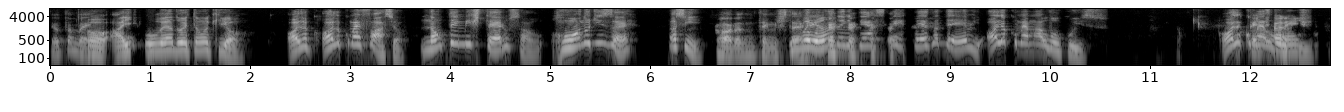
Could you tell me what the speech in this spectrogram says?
Eu também. Ó, aí o Leandro então aqui, ó. Olha, olha como é fácil. Ó. Não tem mistério, Sal. Ronald Zé. Assim. Ora, não tem mistério. O Leandro ele tem a certeza dele. Olha como é maluco isso. Olha como é, é diferente. louco.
